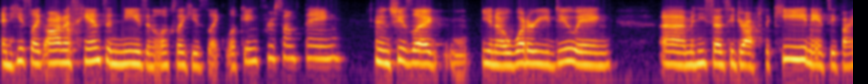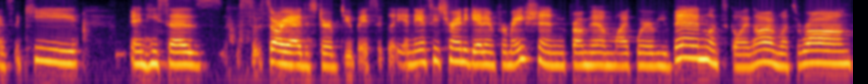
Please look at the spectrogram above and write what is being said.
And he's like on his hands and knees, and it looks like he's like looking for something. And she's like, you know, what are you doing? Um, and he says he dropped the key. Nancy finds the key and he says, Sorry, I disturbed you, basically. And Nancy's trying to get information from him, like, Where have you been? What's going on? What's wrong?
